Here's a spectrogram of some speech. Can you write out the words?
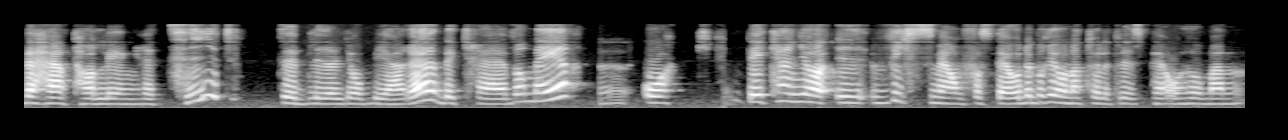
det här tar längre tid det blir jobbigare, det kräver mer och det kan jag i viss mån förstå. Det beror naturligtvis på hur man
